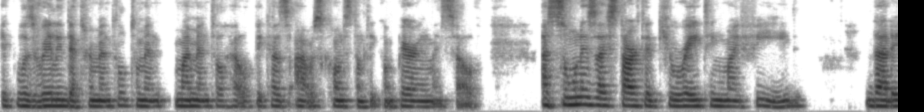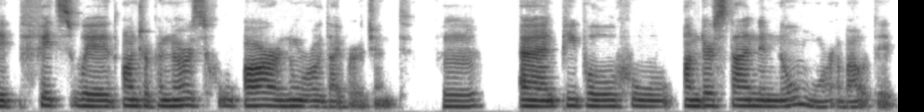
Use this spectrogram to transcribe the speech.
it was really detrimental to men- my mental health because I was constantly comparing myself as soon as I started curating my feed, that it fits with entrepreneurs who are neurodivergent mm. and people who understand and know more about it.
